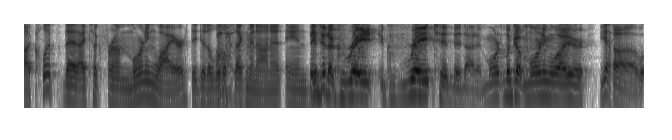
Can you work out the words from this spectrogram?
a clip that I took from Morning Wire. They did a little Oh, segment on it, and They did a great, great tidbit on it. More, look up Morning Wire. yes, Uh,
